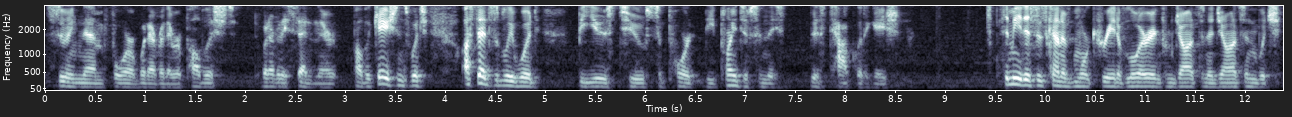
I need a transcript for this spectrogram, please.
suing them for whatever they were published, whatever they said in their publications, which ostensibly would be used to support the plaintiffs in this this talc litigation. To me, this is kind of more creative lawyering from Johnson and Johnson, which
